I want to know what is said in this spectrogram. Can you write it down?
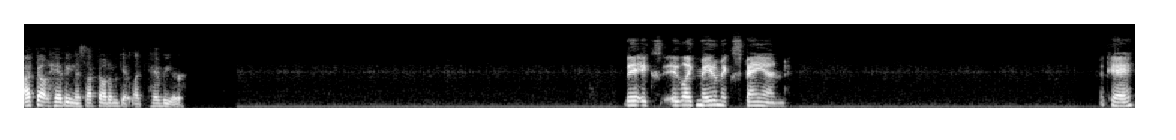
I felt heaviness. I felt them get like heavier. They ex- it like made them expand. Okay.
